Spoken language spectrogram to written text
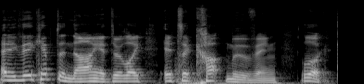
and they kept denying it. They're like, "It's a cup moving." Look,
